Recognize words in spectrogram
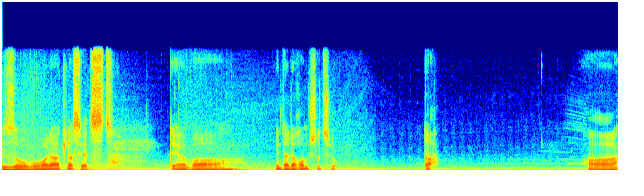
So, wo war der Atlas jetzt? Der war hinter der Raumstation. Da. Ah.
